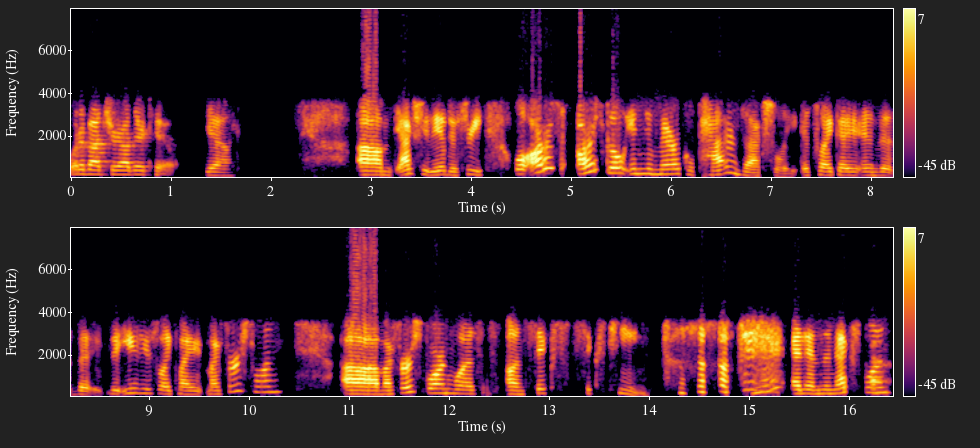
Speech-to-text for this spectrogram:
What about your other two? Yeah. Um, actually, the other three. Well, ours ours go in numerical patterns. Actually, it's like a and the the the easiest. Like my my first one, uh, my firstborn was on six sixteen, and then the next one,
